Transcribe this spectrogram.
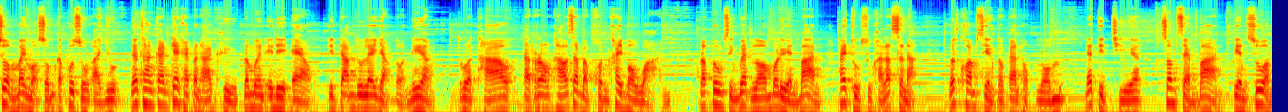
ส้วมไม่เหมาะสมกับผู้สูงอายุแนวทางการแก้ไขปัญหาคือประเมิน ADL ติดตามดูแลอย่างต่อเนื่อง ตรวจเท้า ตัดรองเท้าสำหรับคนไข้เบาหวาน ปรับปรุงสิ่งแวดล้อมบริเวณบ้านให้ถูกสุขลักษณะลดความเสี่ยงต่อการหกล้ม และติดเชื้อ ซ่อมแซมบ้าน เปลี่ยนส้วม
